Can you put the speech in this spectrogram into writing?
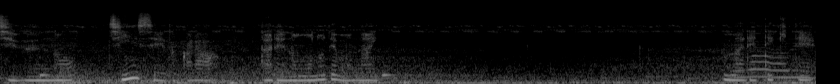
自分の人生だから誰のものでもない。生まれてきて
